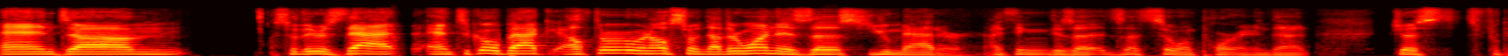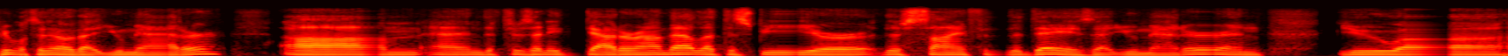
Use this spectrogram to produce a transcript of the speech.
and um, so there's that. And to go back, I'll throw in also another one is this you matter. I think there's a that's so important that just for people to know that you matter. Um, and if there's any doubt around that, let this be your the sign for the day is that you matter and you uh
